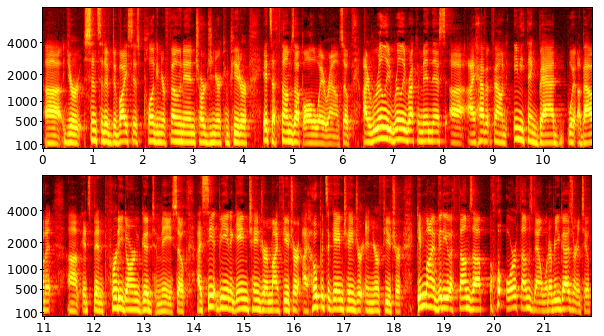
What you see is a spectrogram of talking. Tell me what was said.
Uh, your sensitive devices, plugging your phone in, charging your computer. It's a thumbs up all the way around. So I really, really recommend this. Uh, I haven't found anything bad about it. Uh, it's been pretty darn good to me. So I see it being a game changer in my future. I hope it's a game changer in your future. Give my video a thumbs up or thumbs down, whatever you guys are into.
